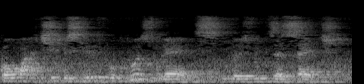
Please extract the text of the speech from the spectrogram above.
com um artigo escrito por duas mulheres em 2017,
